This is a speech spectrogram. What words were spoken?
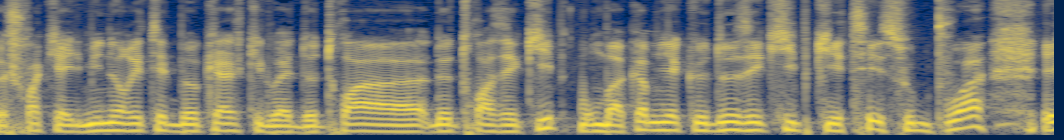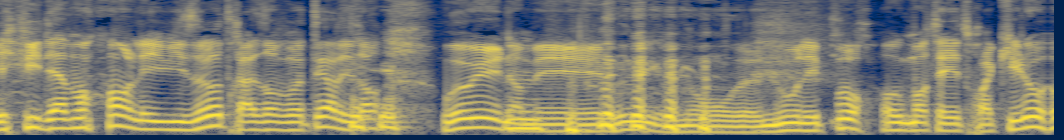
je crois qu'il y a une minorité de blocage qui doit être de trois, de trois équipes. Bon bah comme il y a que deux équipes qui étaient sous le poids, évidemment les huit autres elles ont voté en disant oui oui non mais oui, oui, non, nous on est pour augmenter les 3 kilos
